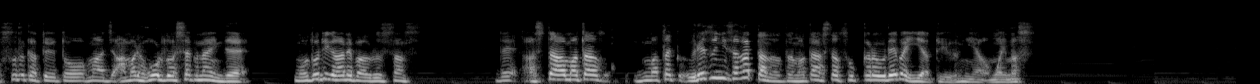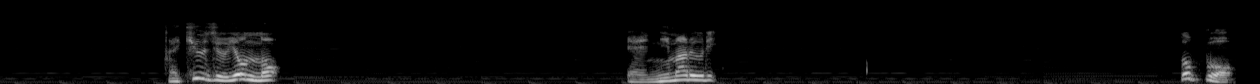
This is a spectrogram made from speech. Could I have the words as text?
するかというと、まあ、あ、まりホールドしたくないんで、戻りがあれば売るスタンス。で、明日はまた、また売れずに下がったんだったら、また明日そこから売ればいいやというふうには思います。94の、えー、20売り。トップを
